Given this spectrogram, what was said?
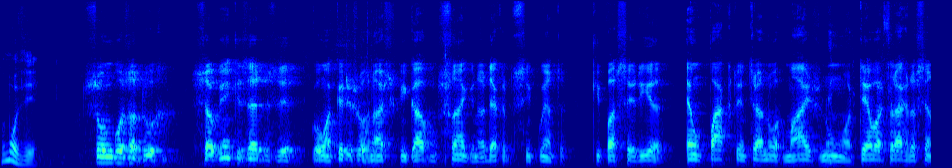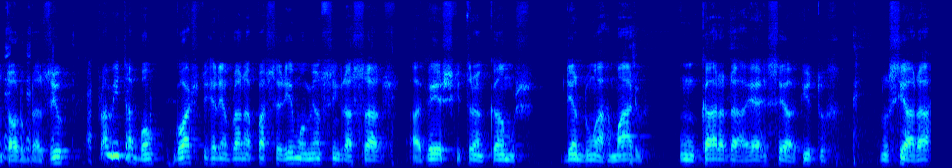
Vamos ouvir. Sou um gozador. Se alguém quiser dizer, como aqueles jornais que pingavam sangue na década de 50, que parceria é um pacto entre anormais num hotel atrás da Central do Brasil, para mim tá bom. Gosto de relembrar na parceria momentos engraçados. A vez que trancamos dentro de um armário um cara da RCA Vitor no Ceará,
